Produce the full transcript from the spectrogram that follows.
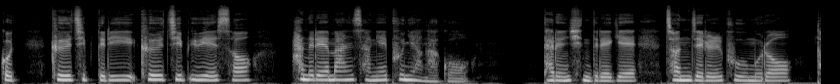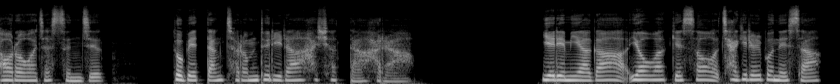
곧 그 집들이 그 집 위에서 하늘의 만상에 분양하고 다른 신들에게 전제를 부음으로 더러워졌은즉 도배 땅처럼 되리라 하셨다 하라. 예레미야가 여호와께서 자기를 보내사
